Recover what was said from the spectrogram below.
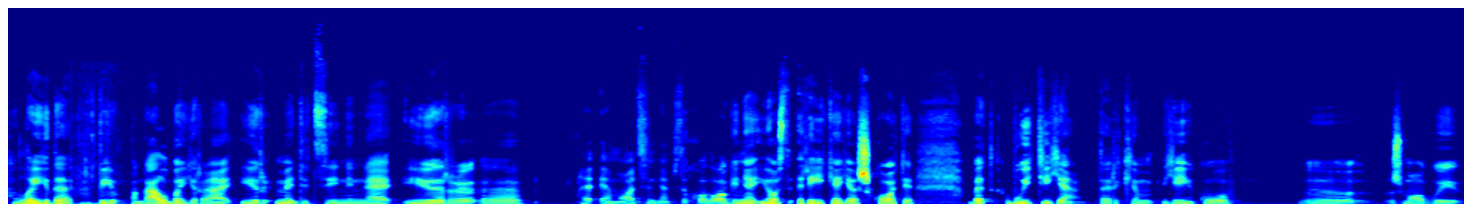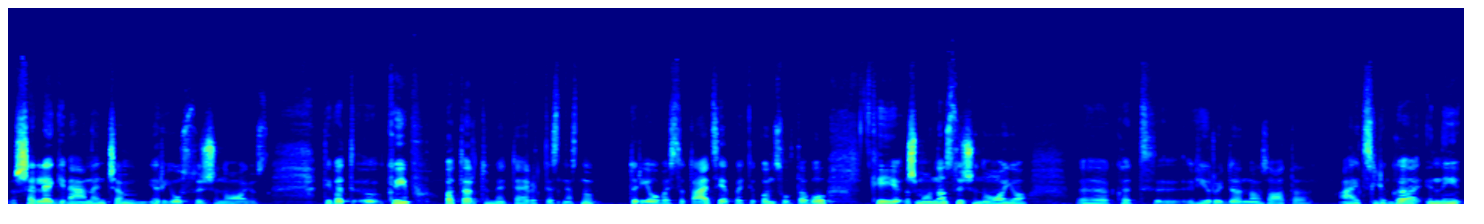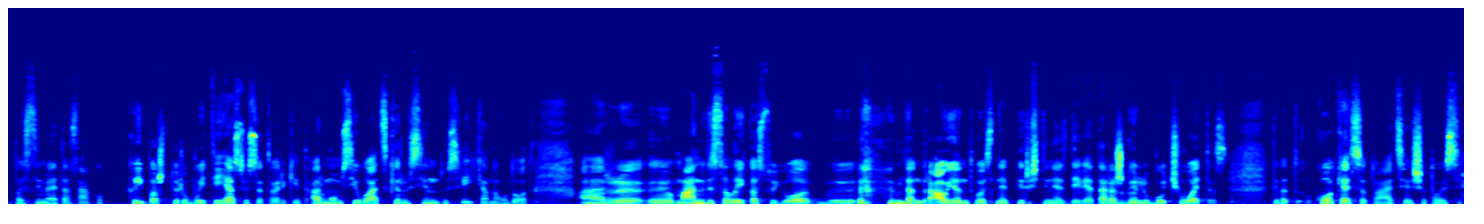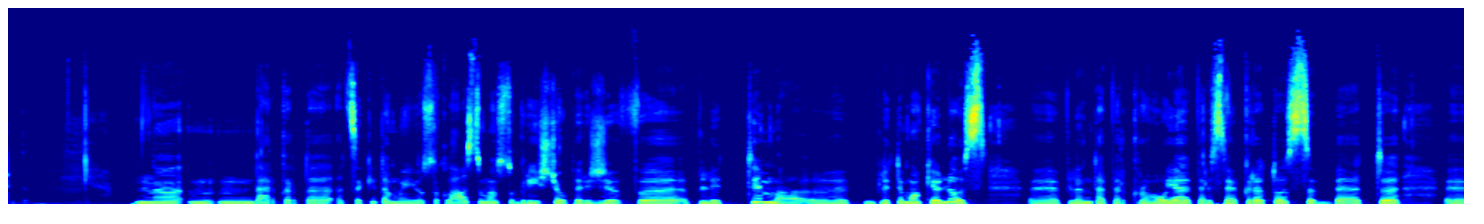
laidą. Tai pagalba yra ir medicininė, ir e, emocinė, psichologinė, jos reikia ieškoti. Bet būtyje, tarkim, jeigu e, žmogui šalia gyvenančiam ir jau sužinojus, tai vad kaip patartumėte elgtis, nes nu, turėjau va situaciją, pati konsultavau, kai žmona sužinojo, e, kad vyrui diagnozuota AIDS lyga, jinai pasimetė, sako, kaip aš turiu būtyje susitvarkyti, ar mums jau atskirus indus reikia naudoti, ar e, man visą laiką su juo e, bendraujant vos nepirštinės dėvėti, ar aš galiu bučiuotis. Tai vad kokia situacija šitoj srity? Na, dar kartą atsakydama jūsų klausimą, sugrįžčiau per živ plitimą, e, plitimo kelius. E, plinta per kraują, per sekretus, bet e,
